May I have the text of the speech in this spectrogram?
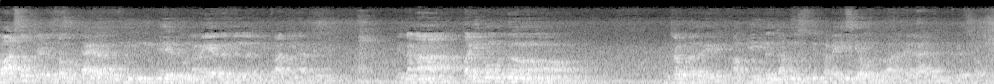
வாட்ஸ்அப் ஸ்டேட்டஸில் ஒரு டயலாக் ஒன்று இருந்துகிட்டே இருக்கும் நிறைய இடங்கள்ல நீங்கள் பார்த்தீங்கன்னா தெரியும் என்னன்னா படிப்பை மட்டும் விட்டுறக்கூடாது அப்படின்னு தனுஷுக்கு கடைசியாக ஒரு டயலாக் வந்து பேசுவாங்க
